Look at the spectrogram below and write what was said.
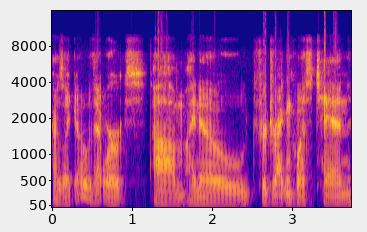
I was like, oh, that works. Um, I know for Dragon Quest X,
